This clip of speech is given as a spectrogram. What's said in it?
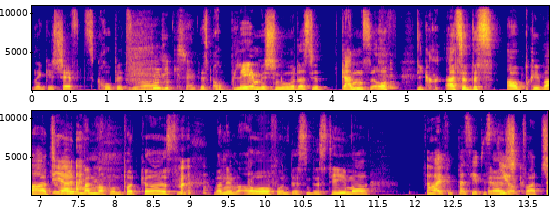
eine Geschäftsgruppe zu haben. Geschäft- das Problem ist nur, dass wir ganz oft die, also das auch privat Ja. schreiben, wann machen wir einen Podcast, nehmen wir auf und das und das Thema. Häufig passiert es Ja, dir. ist Quatsch.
